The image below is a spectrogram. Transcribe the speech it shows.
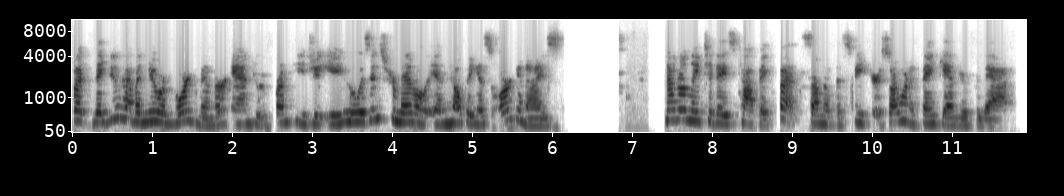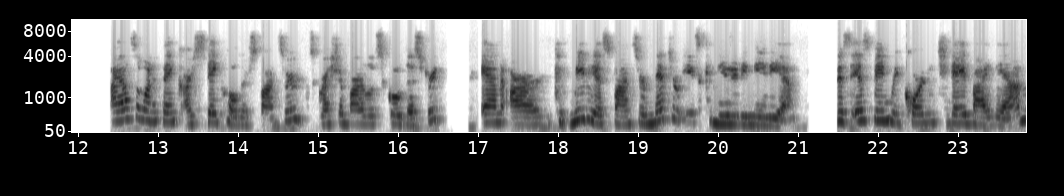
But they do have a newer board member, Andrew from PGE, who was instrumental in helping us organize not only today's topic, but some of the speakers. So I want to thank Andrew for that. I also want to thank our stakeholder sponsor, Gresham Barlow School District, and our media sponsor, Metro East Community Media. This is being recorded today by them,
